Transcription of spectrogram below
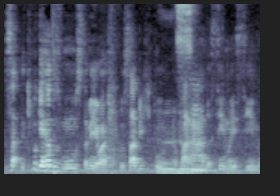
sa- tipo Guerra dos Mundos também, eu acho, tipo, sabe? Tipo, Uhum. a parada assim lá em cima.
